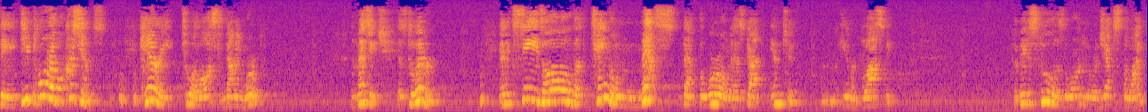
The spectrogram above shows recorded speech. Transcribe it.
the deplorable Christians carry to a lost dying world. The message is delivered and exceeds all the tangled mess that the world has got into, human philosophy. The biggest fool is the one who rejects the light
